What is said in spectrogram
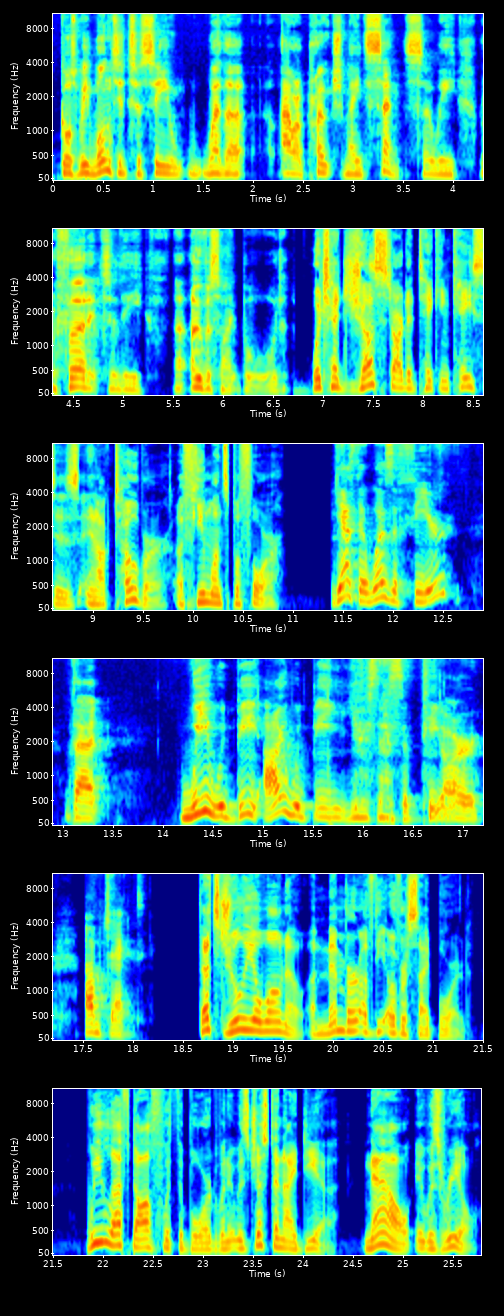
Of course, we wanted to see whether our approach made sense, so we referred it to the uh, Oversight Board, which had just started taking cases in October, a few months before. Yes, there was a fear that we would be, I would be used as a PR object. That's Julie Owono, a member of the Oversight Board. We left off with the board when it was just an idea. Now it was real.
